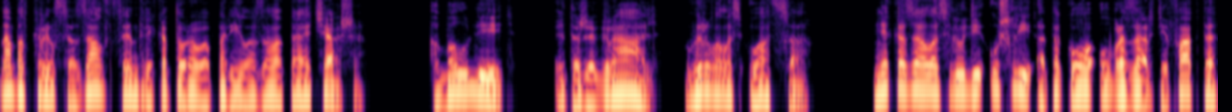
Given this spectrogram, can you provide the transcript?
нам открылся зал, в центре которого парила золотая чаша. «Обалдеть! Это же Грааль!» — вырвалось у отца. Мне казалось, люди ушли от такого образа артефакта,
